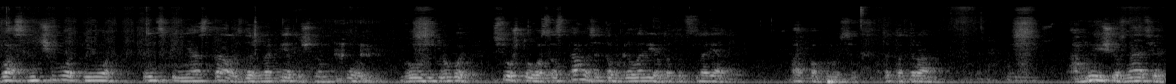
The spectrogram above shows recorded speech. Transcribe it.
У вас ничего от него, в принципе, не осталось, даже на клеточном уровне. Вы уже другой. Все, что у вас осталось, это в голове, вот этот снаряд. Папа бросил, вот эта драма. А мы еще, знаете,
